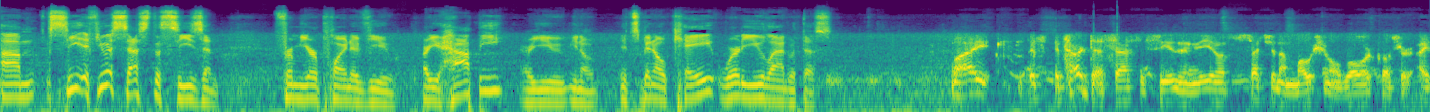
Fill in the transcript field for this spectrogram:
Um, see, if you assess the season from your point of view, are you happy? Are you, you know, it's been okay? Where do you land with this? Well, I, it's it's hard to assess the season. You know, it's such an emotional roller coaster. I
